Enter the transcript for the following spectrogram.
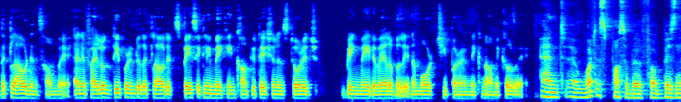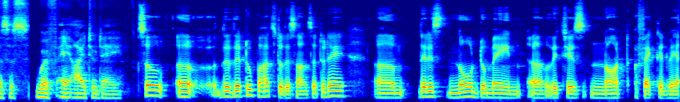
the cloud in some way. And if I look deeper into the cloud, it's basically making computation and storage being made available in a more cheaper and economical way. And uh, what is possible for businesses with AI today? So uh, there, there, are two parts to this answer. Today, um, there is no domain uh, which is not affected by,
